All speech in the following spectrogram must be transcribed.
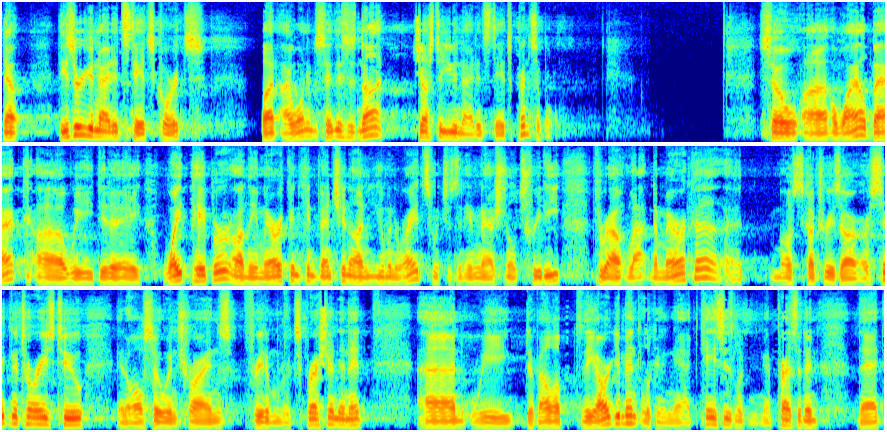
Now, these are United States courts, but I wanted to say this is not just a United States principle. So uh, a while back, uh, we did a white paper on the American Convention on Human Rights, which is an international treaty throughout Latin America. Uh, most countries are, are, signatories to. It also enshrines freedom of expression in it. And we developed the argument, looking at cases, looking at precedent, that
